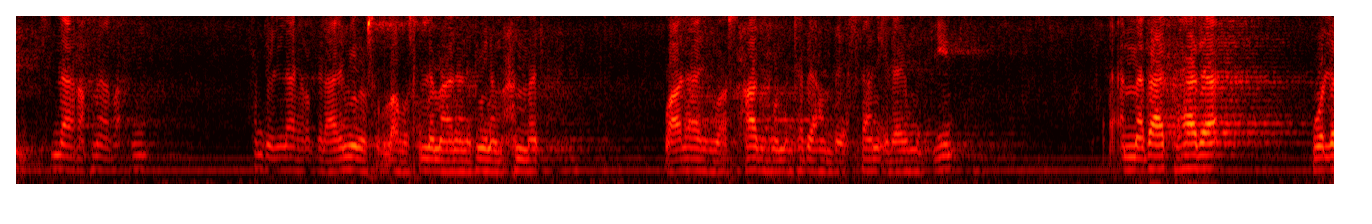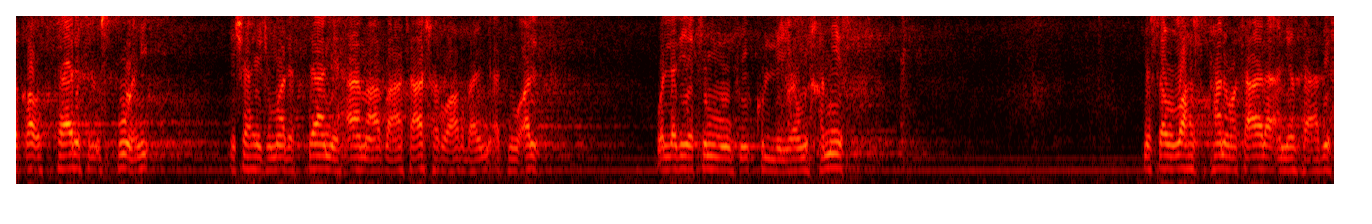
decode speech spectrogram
بسم الله الرحمن الرحيم. الحمد لله رب العالمين وصلى الله وسلم على نبينا محمد وعلى آله وأصحابه ومن تبعهم بإحسان إلى يوم الدين. أما بعد فهذا هو اللقاء الثالث الأسبوعي لشهر جماد الثاني عام أربعة عشر وأربعمائة وألف والذي يتم في كل يوم خميس. نسأل الله سبحانه وتعالى أن ينفع به.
